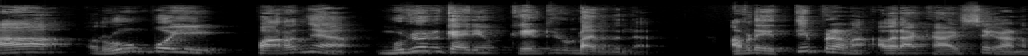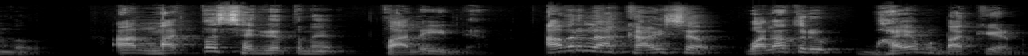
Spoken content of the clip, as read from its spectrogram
ആ റൂം പോയി പറഞ്ഞ മുഴുവൻ കാര്യം കേട്ടിട്ടുണ്ടായിരുന്നില്ല. അവിടെ എത്തിയപ്പോഴാണ് അവർ ആ കാഴ്ച കാണുന്നത്. ആ നഗ്ന ശരീരത്തിന് തലയില്ല. അവരിൽ ആ കാഴ്ച വല്ലാത്തൊരു ഭയമുണ്ടാക്കുകയാണ്.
